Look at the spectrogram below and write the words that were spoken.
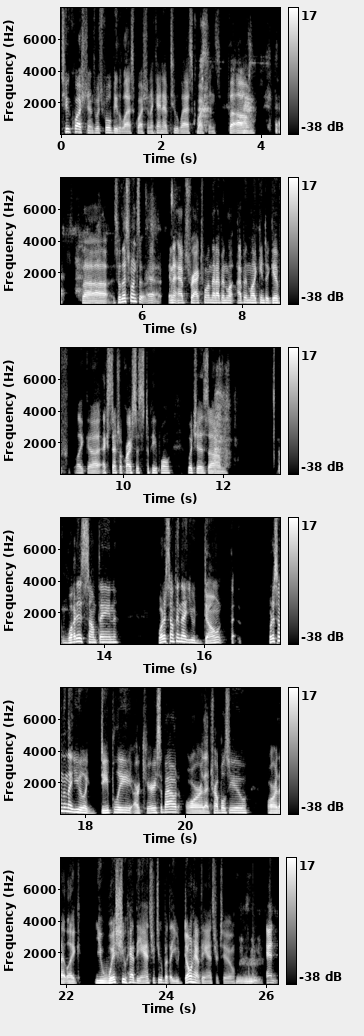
two questions, which will be the last question. I can't have two last questions, but um, but uh, so this one's uh, an abstract one that I've been I've been liking to give like uh, existential crisis to people, which is um, what is something, what is something that you don't, what is something that you like deeply are curious about, or that troubles you, or that like you wish you had the answer to, but that you don't have the answer to. Mm. And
